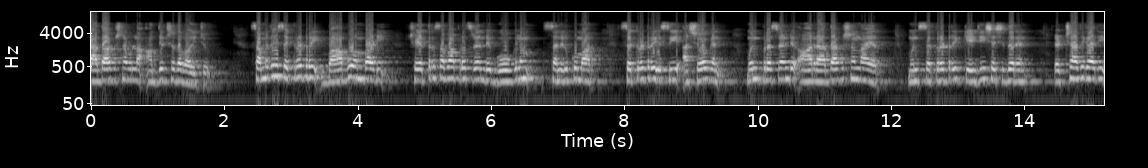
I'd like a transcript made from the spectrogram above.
രാധാകൃഷ്ണപിള്ള അധ്യക്ഷത വഹിച്ചു. സമിതി സെക്രട്ടറി ബാബു അമ്പാടി ക്ഷേത്രസഭാ president Gokulam Sanilkumar secretary C Ashokan മുൻ പ്രസിഡന്റ് ആർ രാധാകൃഷ്ണൻ നായർ മുൻ സെക്രട്ടറി കെ ജി ശശിധരൻ രക്ഷാധികാരി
